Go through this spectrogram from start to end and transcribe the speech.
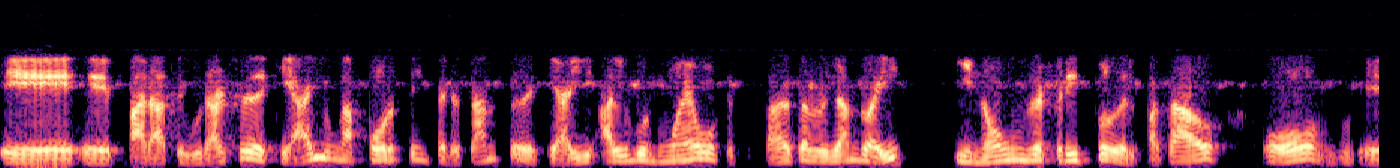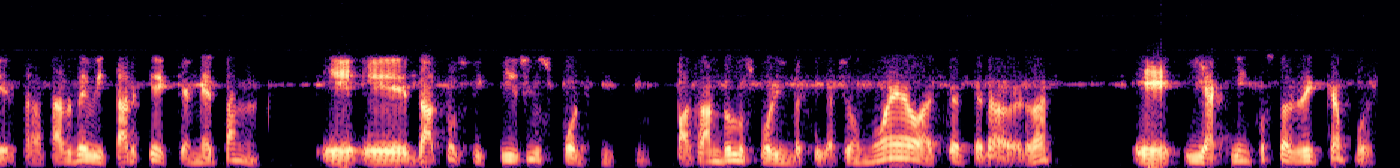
eh, para asegurarse de que hay un aporte interesante, de que hay algo nuevo que se está desarrollando ahí y no un refrito del pasado o eh, tratar de evitar que, metan eh, eh, datos ficticios por, pasándolos por investigación nueva, etcétera, ¿verdad? Y aquí en Costa Rica, pues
